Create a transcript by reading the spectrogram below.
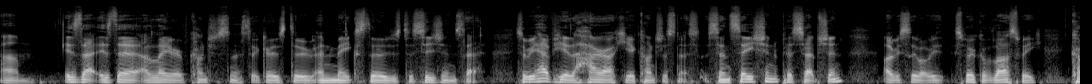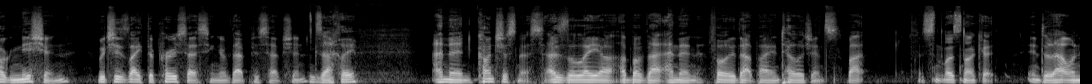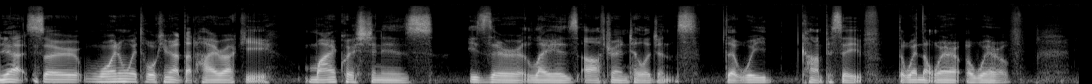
Mhm. um, is that is there a layer of consciousness that goes through and makes those decisions there? So we have here the hierarchy of consciousness: sensation, perception, obviously what we spoke of last week, cognition, which is like the processing of that perception, Exactly. and then consciousness as the layer above that, and then followed that by intelligence. But let's let's not get into that one yet. So when we're talking about that hierarchy, my question is: Is there layers after intelligence that we can't perceive, that we're not aware, aware of?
